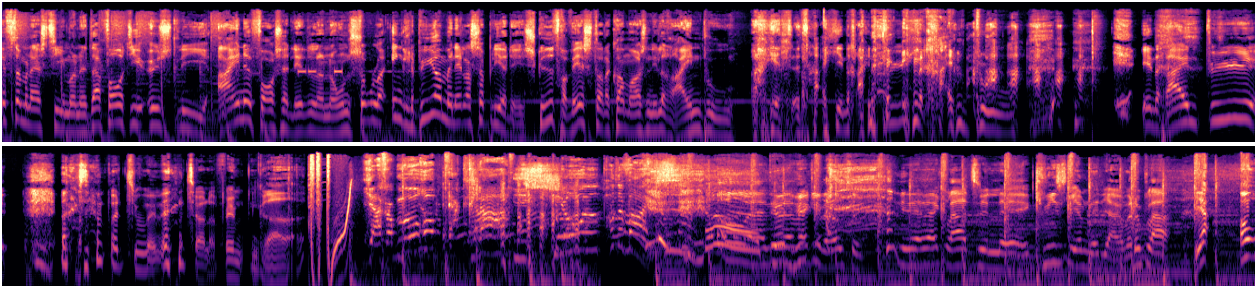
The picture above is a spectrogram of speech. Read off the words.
eftermiddagstimerne, der får de østlige egne fortsat lidt eller nogen sol og enkelte byer, men ellers så bliver det skyde fra vest, og der kommer også en lille regnbue. Ej, nej, en regnby. En regnbue. en regnby. Og temperatur mellem 12 og 15 grader. Jakob Mørup er klar i showet på The Voice. Oh, ja, det var virkelig været til. Vi vil være klar til uh, quiz lige om lidt, Jacob. Er du klar? Ja. Åh, oh,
